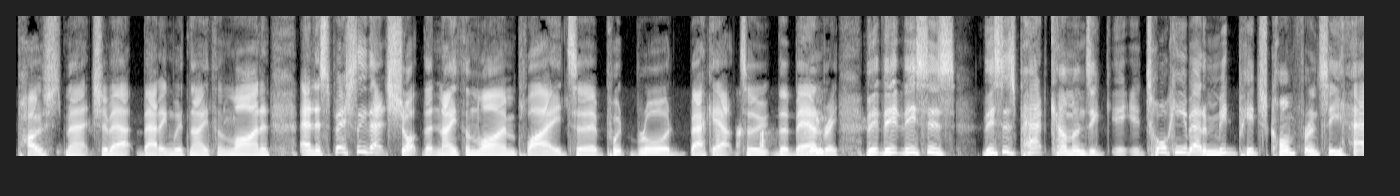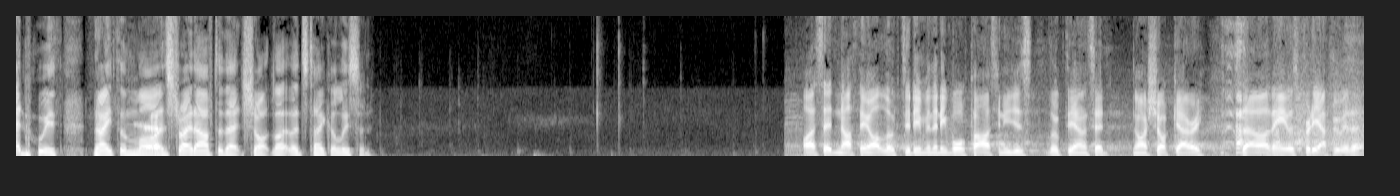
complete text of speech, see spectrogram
post match about batting with Nathan Lyon, and, and especially that shot that Nathan Lyon played to put Broad back out to the boundary. This is. This is Pat Cummins talking about a mid pitch conference he had with Nathan Lyon yeah. straight after that shot. Let's take a listen. I said nothing. I looked at him and then he walked past and he just looked down and said, Nice shot, Gary. So I think he was pretty happy with it.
